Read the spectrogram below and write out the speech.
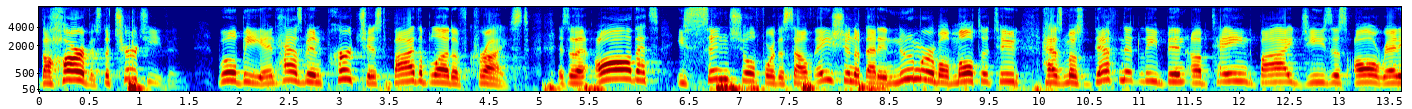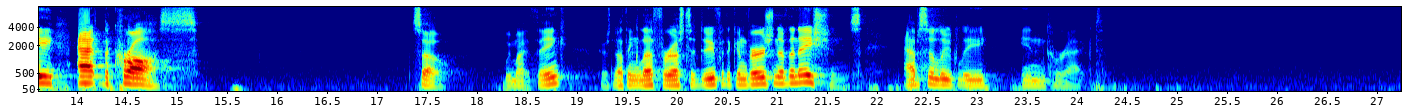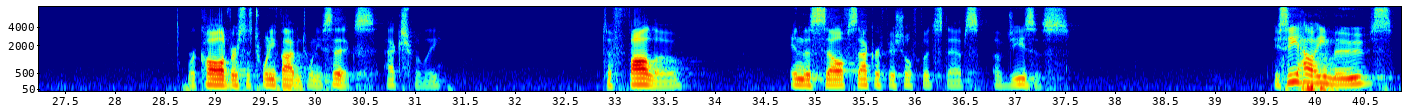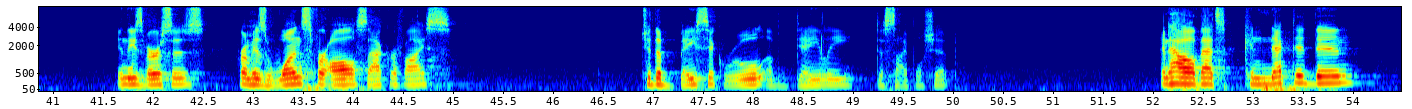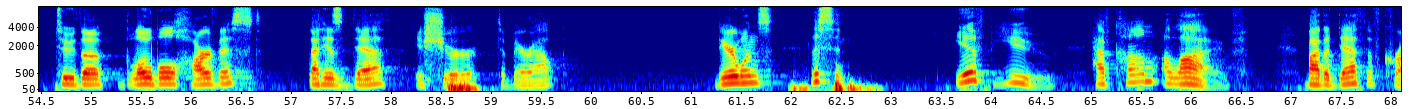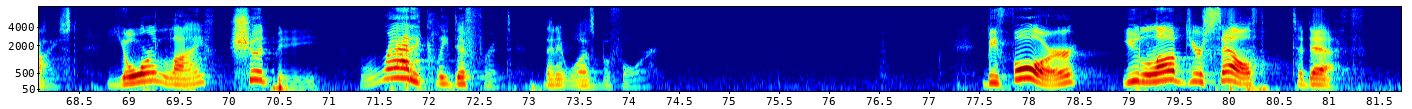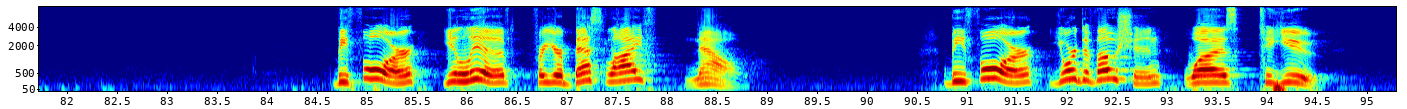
The harvest, the church even, will be and has been purchased by the blood of Christ. And so that all that's essential for the salvation of that innumerable multitude has most definitely been obtained by Jesus already at the cross. So, we might think there's nothing left for us to do for the conversion of the nations. Absolutely incorrect. We're called, verses 25 and 26, actually, to follow in the self sacrificial footsteps of Jesus. Do you see how he moves in these verses from his once for all sacrifice to the basic rule of daily discipleship? And how that's connected then to the global harvest that his death is sure to bear out? Dear ones, listen. If you have come alive by the death of Christ, your life should be radically different than it was before. Before, you loved yourself to death. Before, you lived for your best life now. Before, your devotion was to you.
